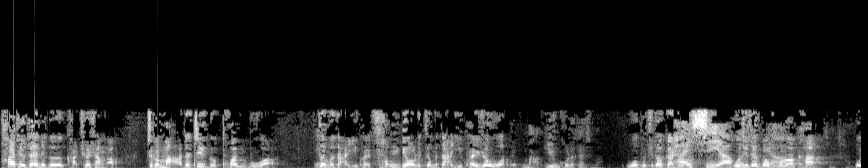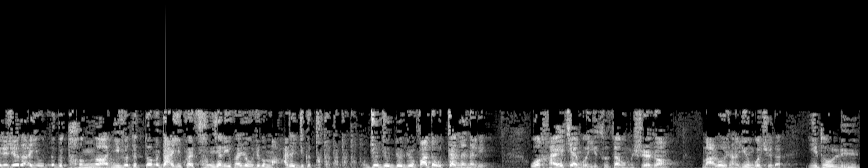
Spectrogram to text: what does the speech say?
他就在那个卡车上啊，这个马的这个髋部啊，这么大一块，蹭掉了这么大一块肉啊。马运过来干什么？我不知道干什么。拍戏呀我就在高速公路上看，我就觉得哎呦那个疼啊！你说这多么大一块蹭下来一块肉，这个马的这个哒哒哒哒哒，就就就就发抖，站在那里。我还见过一次，在我们石家庄马路上运过去的一头驴，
